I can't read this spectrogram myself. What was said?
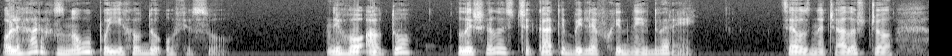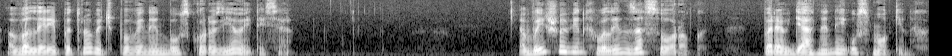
Ольгарх знову поїхав до офісу. Його авто лишилось чекати біля вхідних дверей. Це означало, що Валерій Петрович повинен був скоро з'явитися. Вийшов він хвилин за сорок, перевдягнений у смокінг.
